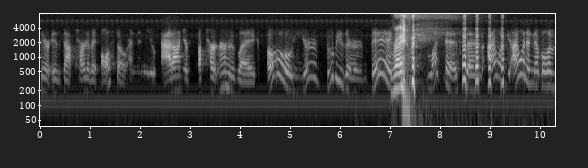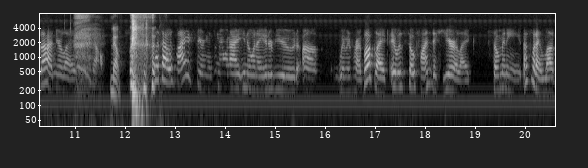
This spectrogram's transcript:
there is that part of it also and then you add on your a partner who's like, "Oh, your boobies are big, Right. luscious, and I want I want a nibble of that," and you're like, "No." no. but that was my experience. And then when I, you know, when I interviewed um, women for my book, like it was so fun to hear like so many. That's what I love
